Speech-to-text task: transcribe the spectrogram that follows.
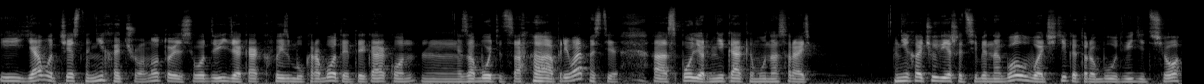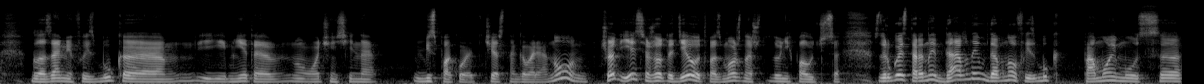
и я вот, честно, не хочу. Ну, то есть, вот видя, как Facebook работает и как он м, заботится о приватности, а спойлер, никак ему насрать. Не хочу вешать себе на голову очки, которые будут видеть все глазами Фейсбука, и мне это ну, очень сильно беспокоит, честно говоря. Но что, если что-то делают, возможно, что-то у них получится. С другой стороны, давным-давно Facebook, по-моему, с э,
